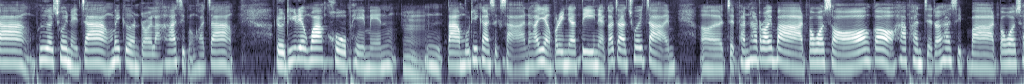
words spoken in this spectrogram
จ้าง เพื่อช่วยในายจ้างไม่เกินร้อยละ 50 ของค่าจ้าง หรือที่เรียกว่า co-payment อืมอืมตามวุฒิการศึกษานะคะ อย่างปริญญาตรีเนี่ยก็จะช่วยจ่ายเอ่อ7,500 บาท ปวส ก็ 5,750 บาท ปวช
